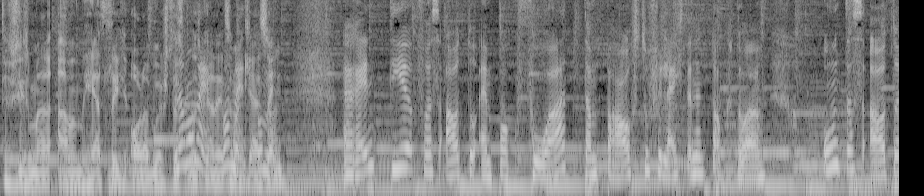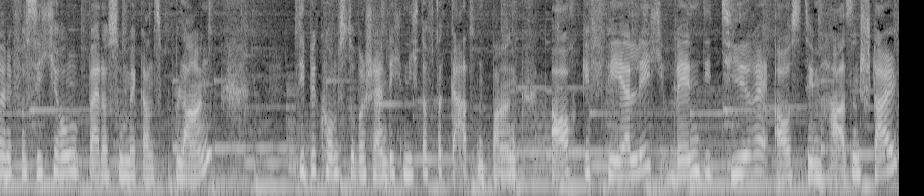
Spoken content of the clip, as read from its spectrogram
Das ist mir ähm, herzlich allerwurscht, das muss ich jetzt mal gleich sagen. Rennt dir vors Auto ein Bock vor, dann brauchst du vielleicht einen Doktor. Und das Auto eine Versicherung bei der Summe ganz blank. Die bekommst du wahrscheinlich nicht auf der Gartenbank. Auch gefährlich, wenn die Tiere aus dem Hasenstall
